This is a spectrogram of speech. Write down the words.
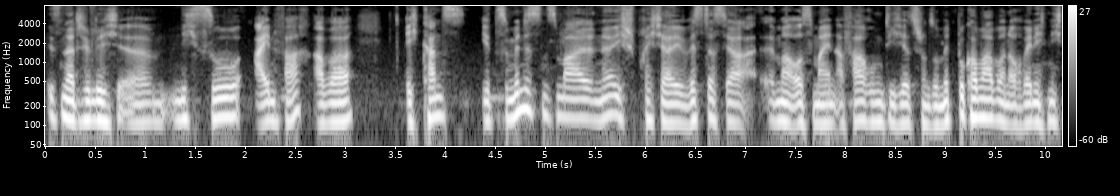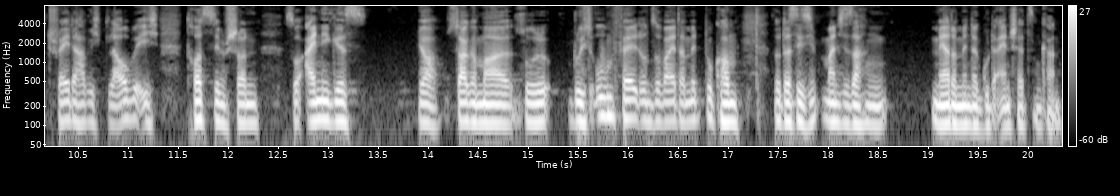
ist natürlich äh, nicht so einfach, aber ich kann es jetzt zumindestens mal, ne, ich spreche ja, ihr wisst das ja immer aus meinen Erfahrungen, die ich jetzt schon so mitbekommen habe. Und auch wenn ich nicht trade, habe ich, glaube ich, trotzdem schon so einiges, ja, sage mal, so durchs Umfeld und so weiter mitbekommen, so dass ich manche Sachen mehr oder minder gut einschätzen kann.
